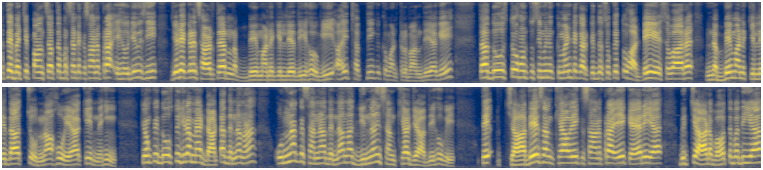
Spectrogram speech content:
ਅਤੇ ਵਿੱਚ 5-7% ਕਿਸਾਨ ਭਰਾ ਇਹੋ ਜਿਹੇ ਵੀ ਸੀ ਜਿਹੜੇ ਕਿਹੜੇ ਸਾਡੇ ਤੇ 90 ਮਣ ਕਿੱਲੇ ਦੀ ਹੋ ਗਈ, ਆਹੀ 36 ਕੁ ਕੁਇੰਟਲ ਬਣਦੇ ਹੈਗੇ। ਤਾਂ ਦੋਸਤੋ, ਹੁਣ ਤੁਸੀਂ ਮੈਨੂੰ ਕਮੈਂਟ ਕਰਕੇ ਦੱਸੋ ਕਿ ਤੁਹਾਡੇ ਇਸ ਵਾਰ 90 ਮਣ ਕਿੱਲੇ ਦਾ ਝੋਨਾ ਹੋਇਆ ਕਿ ਨਹੀਂ? ਕਿਉਂਕਿ ਦੋਸਤੋ ਜਿਹੜਾ ਮੈਂ ਡਾਟਾ ਦਿੰਦਾ ਹੁੰਦਾ ਨਾ, ਉਹਨਾਂ ਕਿਸਾਨਾਂ ਦਿੰਦਾ ਨਾ ਜਿਨ੍ਹਾਂ ਦੀ ਸੰਖਿਆ ਜ਼ਿਆਦਾ ਹੋਵੇ। ਤੇ ਜ਼ਿਆਦਾ ਸੰਖਿਆ ਵਾਲੇ ਕਿਸਾਨ ਭਰਾ ਇਹ ਕਹਿ ਰਹੇ ਆ ਵੀ ਝਾੜ ਬਹੁਤ ਵਧੀਆ,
